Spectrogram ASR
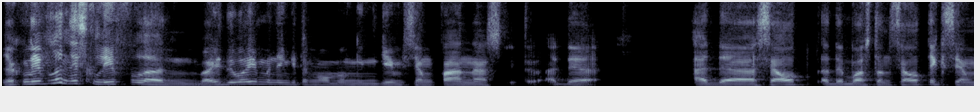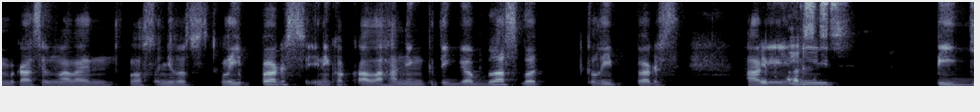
Ya Cleveland is Cleveland. By the way, mending kita ngomongin games yang panas gitu. Ada ada Celt, ada Boston Celtics yang berhasil ngalahin Los Angeles Clippers. Ini kekalahan yang ke-13 buat Clippers. Hari ini Clippers. PG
